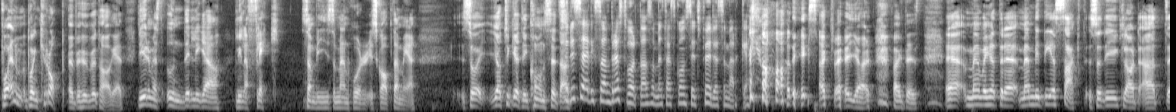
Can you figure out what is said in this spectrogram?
på, en, på en kropp överhuvudtaget. Det är ju det mest underliga lilla fläck som vi som människor är skapta med. Så jag tycker att det är konstigt Så att... du ser liksom bröstvårtan som ett slags konstigt födelsemärke? Ja, det är exakt vad jag gör faktiskt. Eh, men vad heter det, men med det sagt så det är ju klart att eh,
